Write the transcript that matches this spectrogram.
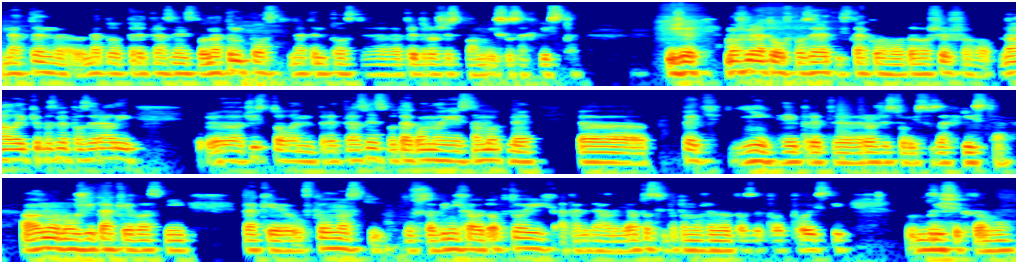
na, ten, na to predprázdnenstvo, na ten post, na ten post uh, pred rožestvom Isusa Krista. Čiže môžeme na to už pozerať z takého toho širšieho. No ale keby sme pozerali uh, čisto len pred prázdnenstvo, tak ono je samotné uh, 5 dní hej, pred rožestvom Isusa Krista. A ono, ono už je také vlastne také v plnosti, už sa vynichávajú od ktorých a tak ďalej. A to si potom môžeme po, po, poistiť bližšie k tomu.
